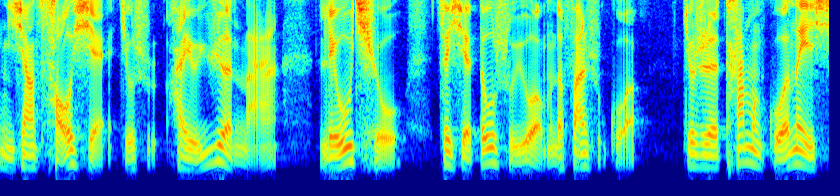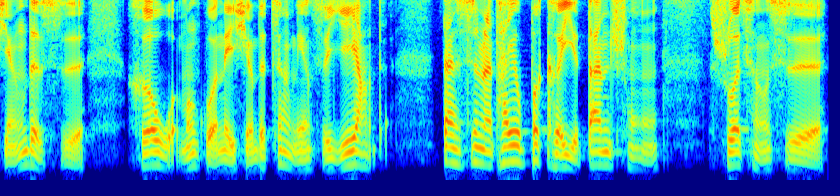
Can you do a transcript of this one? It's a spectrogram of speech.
你像朝鲜就是还有越南、琉球这些都属于我们的藩属国。就是他们国内行的是和我们国内行的政令是一样的，但是呢，他又不可以单纯说成是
